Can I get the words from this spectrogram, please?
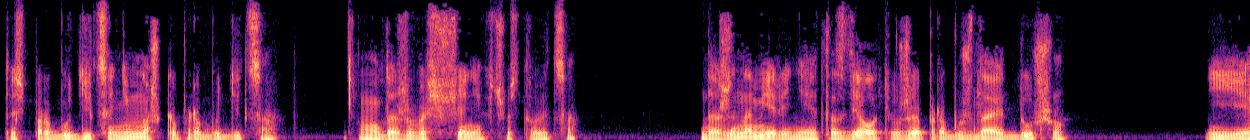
То есть пробудиться, немножко пробудиться. Ну, даже в ощущениях чувствуется. Даже намерение это сделать уже пробуждает душу и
